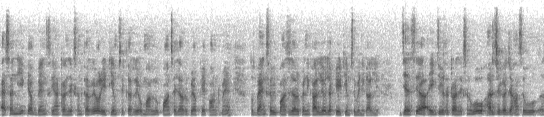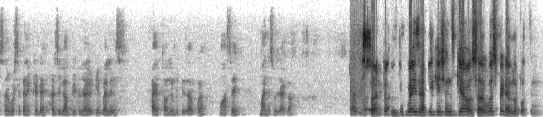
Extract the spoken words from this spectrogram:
ऐसा नहीं है कि आप बैंक से यहाँ ट्रांजेक्शन कर रहे हो और एटीएम से कर रहे हो। मान लो पाँच हज़ार रुपये आपके अकाउंट में है तो बैंक से भी पाँच हज़ार रुपये निकाल लिया और जाके एटीएम से भी निकाल लिया। जैसे एक जगह से ट्रांजेक्शन वो हर जगह जहाँ से वो सर्वर से कनेक्टेड है हर जगह अपडेट हो जाएगा कि बैलेंस फाइव थाउज़ेंड रुपीज़ आपका वहाँ से माइनस हो जाएगा। सर तो एंटरप्राइज एप्लीकेशंस क्या हो? सर्वर्स पे डेवलप होते हैं?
